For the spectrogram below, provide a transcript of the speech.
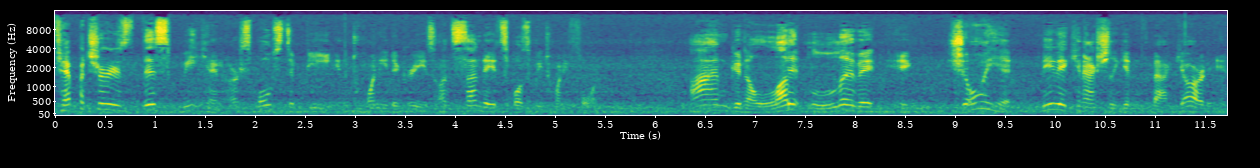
temperatures this weekend are supposed to be in 20 degrees. On Sunday, it's supposed to be 24. I'm gonna love it, live it, enjoy it. Maybe I can actually get into the backyard and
